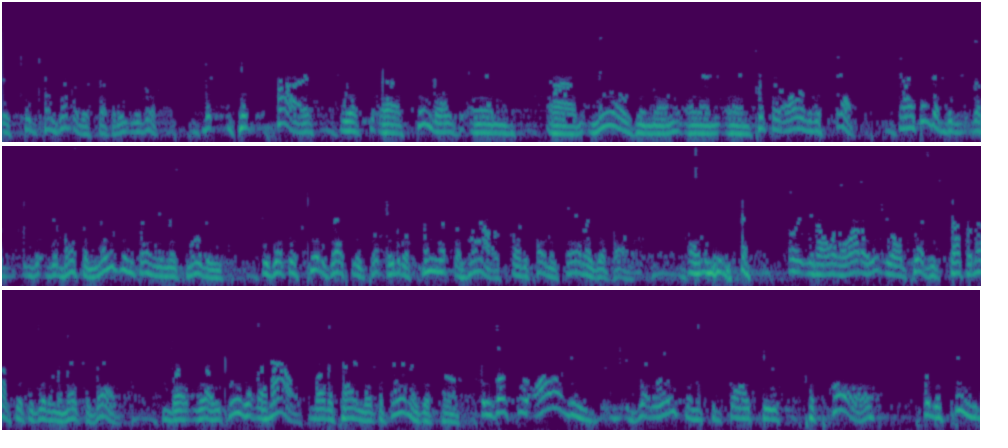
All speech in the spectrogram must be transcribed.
this kid comes up with this stuff at eight years old. But take tar with uh, shingles and uh, nails in them and, and put them all over the steps. Now, I think that the, the, the most amazing thing in this movie is that this kid is actually able to clean up the house by the time his family gets home. Mean, you know, when a lot of eight-year-old kids, it's tough enough just to get them to make the bed. But, you know, he cleans up the house by the time that the family gets home. But he goes through all of these generations to try to prepare for the seed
